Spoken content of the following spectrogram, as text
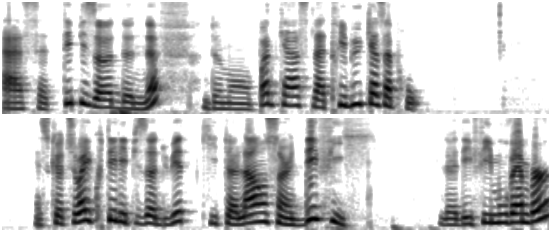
à cet épisode 9 de mon podcast La tribu Casapro. Est-ce que tu as écouté l'épisode 8 qui te lance un défi? Le défi Movember?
